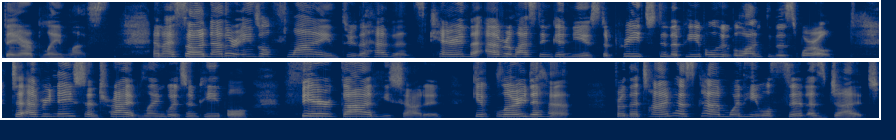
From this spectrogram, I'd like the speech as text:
They are blameless. And I saw another angel flying through the heavens, carrying the everlasting good news to preach to the people who belong to this world, to every nation, tribe, language, and people. Fear God, he shouted. Give glory to him, for the time has come when he will sit as judge.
